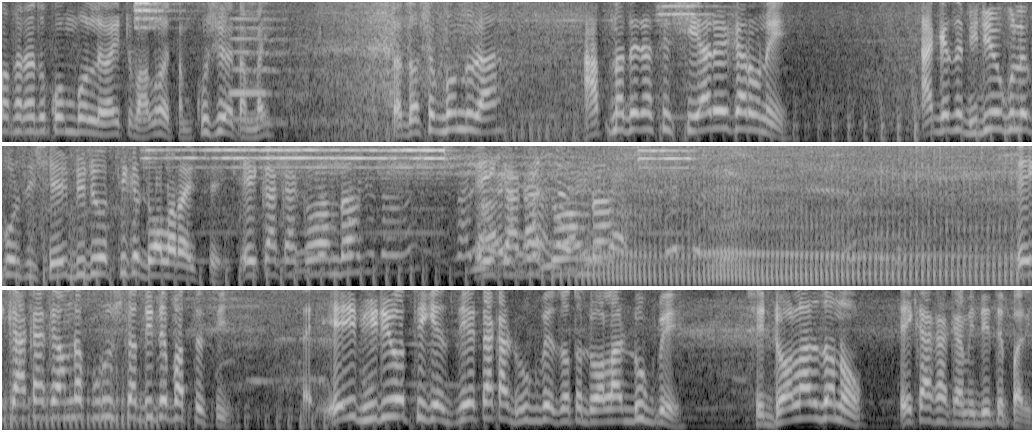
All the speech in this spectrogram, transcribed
কথাটা তো কম বললে, ভাই, একটু ভালো হতাম, খুশি হতাম, ভাই। তা দর্শক বন্ধুরা, আপনাদের কাছে শেয়ারের কারণে, আগে যে ভিডিওগুলো করছি, সেই ভিডিওর থেকে ডলার আইছে। এই কাকাকেও আমরা, এই কাকাকেও আমরা, এই কাকাকে আমরা পুরস্কার দিতে পারতেছি। এই ভিডিও থেকে যে টাকা ঢুকবে, যত ডলার ঢুকবে, সেই ডলার যেন এই কাকাকে আমি দিতে পারি।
